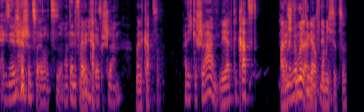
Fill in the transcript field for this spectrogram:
ja die sind ja schon zwei Wochen zusammen. Hat deine Freundin dich Katze. geschlagen? Meine Katze. Hat dich geschlagen? Nee, hat gekratzt. An dem Stuhl, an der, auf dem ich sitze.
